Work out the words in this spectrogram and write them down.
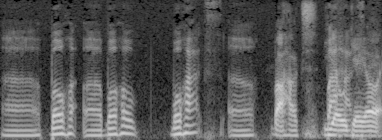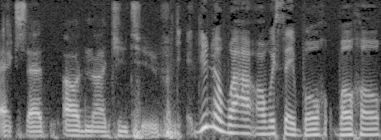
uh Bo uh Boho Bohox. Uh, Bahax, B Bahax. O J O X Z on uh, YouTube. you know why I always say Bo Boho?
